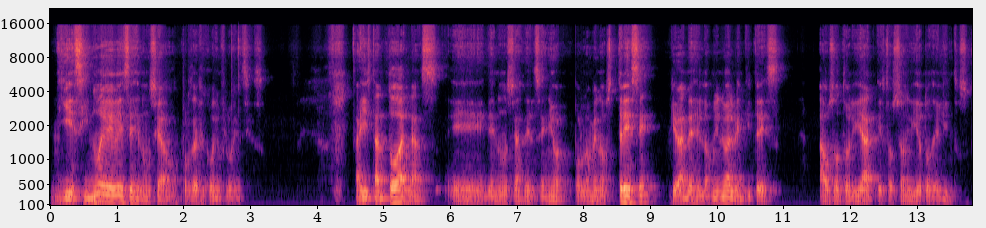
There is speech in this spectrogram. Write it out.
19 veces denunciado por tráfico de influencias. Ahí están todas las eh, denuncias del señor, por lo menos 13 que van desde el 2009 al 23 a uso autoridad, extorsión y otros delitos.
